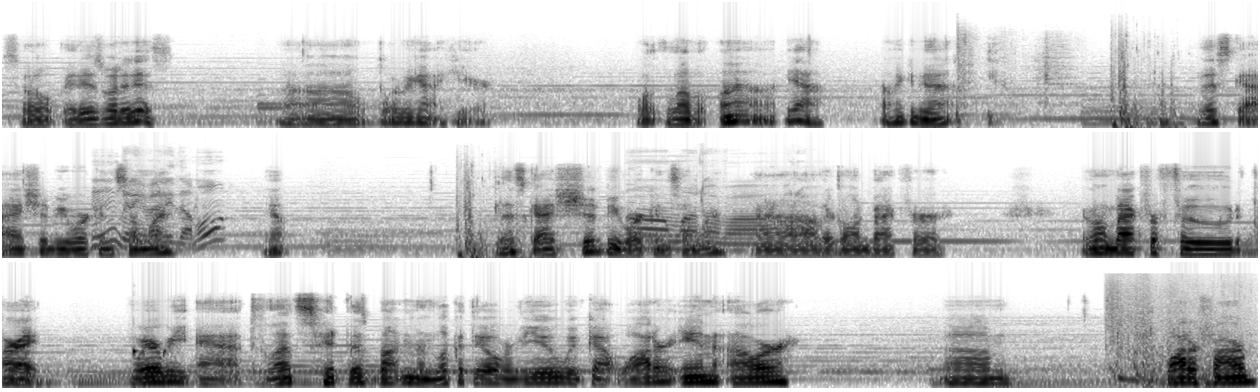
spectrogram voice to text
So it is what it is. Uh, what do we got here? What level? Uh, yeah, oh, we can do that. This guy should be working somewhere. Yep. This guy should be working somewhere. Ah, they're going back for They're going back for food. All right, where are we at? Let's hit this button and look at the overview. We've got water in our um, water farm.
